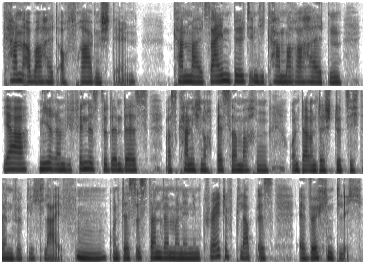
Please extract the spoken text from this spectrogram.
kann aber halt auch Fragen stellen. Kann mal sein Bild in die Kamera halten. Ja, Miriam, wie findest du denn das? Was kann ich noch besser machen? Und da unterstütze ich dann wirklich live. Und das ist dann, wenn man in dem Creative Club ist, äh, wöchentlich.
